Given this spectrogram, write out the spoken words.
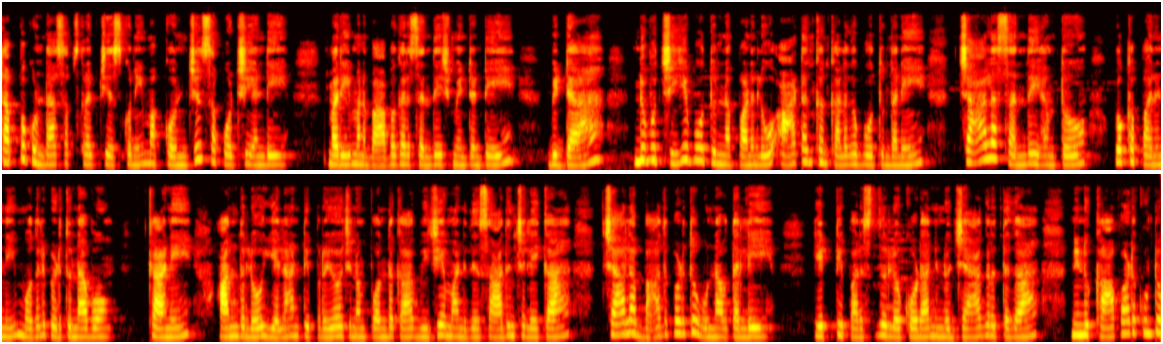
తప్పకుండా సబ్స్క్రైబ్ చేసుకుని మాకు కొంచెం సపోర్ట్ చేయండి. మరి మన బాబాగారి సందేశం ఏంటంటే బిడ్డ నువ్వు చేయబోతున్న పనులు ఆటంకం కలగబోతుందని చాలా సందేహంతో ఒక పనిని మొదలు పెడుతున్నావు. కానీ అందులో ఎలాంటి ప్రయోజనం పొందక విజయం అనేది సాధించలేక చాలా బాధపడుతూ ఉన్నావు తల్లి. ఎట్టి పరిస్థితుల్లో కూడా నిన్ను జాగ్రత్తగా నిన్ను కాపాడుకుంటూ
